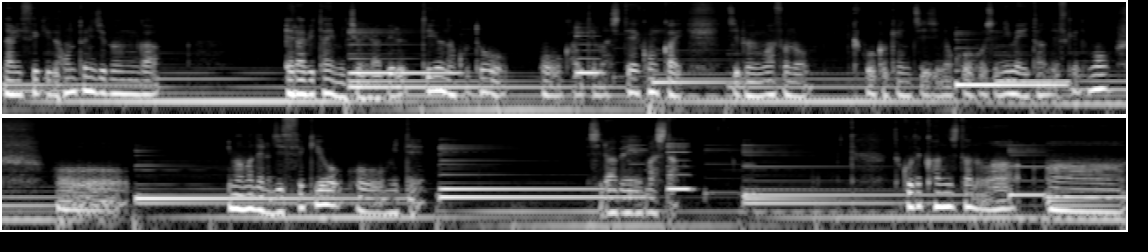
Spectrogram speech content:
なりすぎず本当に自分が選びたい道を選べるっていうようなことをを書いてまして今回自分はその福岡県知事の候補者2名いたんですけれども今までの実績を見て調べました。そこで感じたのはあ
